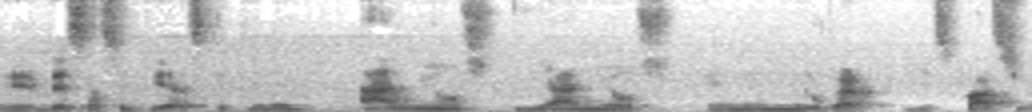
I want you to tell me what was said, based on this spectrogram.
eh, de esas entidades que tienen años y años en un lugar y espacio,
